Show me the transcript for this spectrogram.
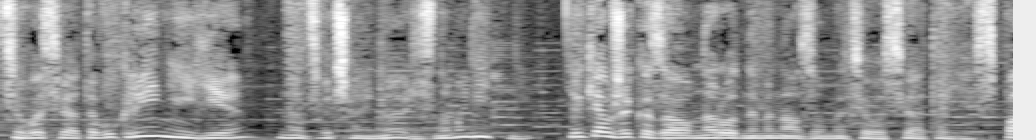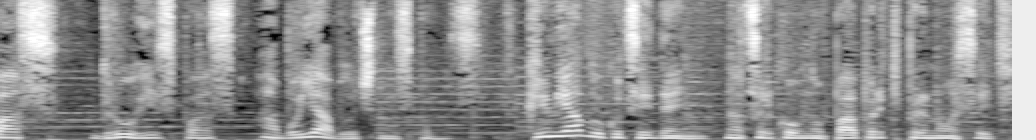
цього свята в Україні є надзвичайно різноманітні. Як я вже казав, народними назвами цього свята є Спас, Другий Спас або Яблучний Спас. Крім яблук, у цей день на церковну паперть приносять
